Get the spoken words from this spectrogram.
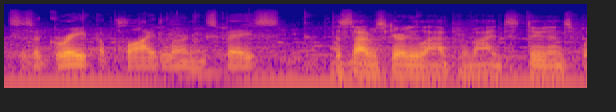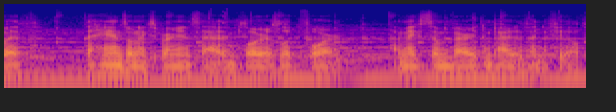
This is a great applied learning space. The cybersecurity lab provides students with the hands-on experience that employers look for that makes them very competitive in the field.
